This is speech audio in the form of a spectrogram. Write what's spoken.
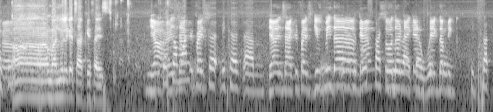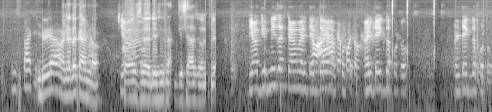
uh, ah, one will get sacrificed. Yeah, because I'll sacrifice. Because, because um. Yeah, I'll sacrifice. Give me the, yeah, cam so that like I can take the pic. He start. He starts. Do you have another camera? Because yeah, uh, this is this has only. Yeah, give me that cam. I'll take no, the, the photo. photo. I'll take the photo. I'll take the photo.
